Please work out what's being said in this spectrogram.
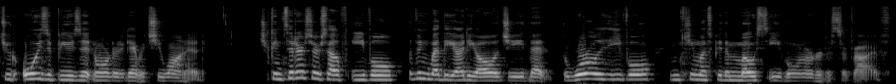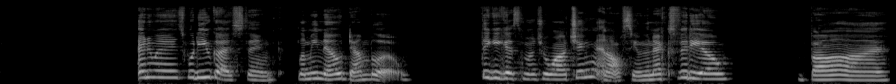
she would always abuse it in order to get what she wanted. She considers herself evil, living by the ideology that the world is evil and she must be the most evil in order to survive. Anyways, what do you guys think? Let me know down below. Thank you guys so much for watching, and I'll see you in the next video. Bye.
